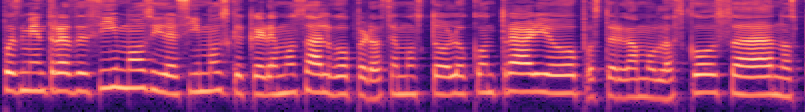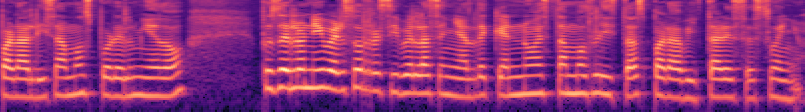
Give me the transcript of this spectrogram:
pues mientras decimos y decimos que queremos algo, pero hacemos todo lo contrario, postergamos las cosas, nos paralizamos por el miedo, pues el universo recibe la señal de que no estamos listas para evitar ese sueño.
